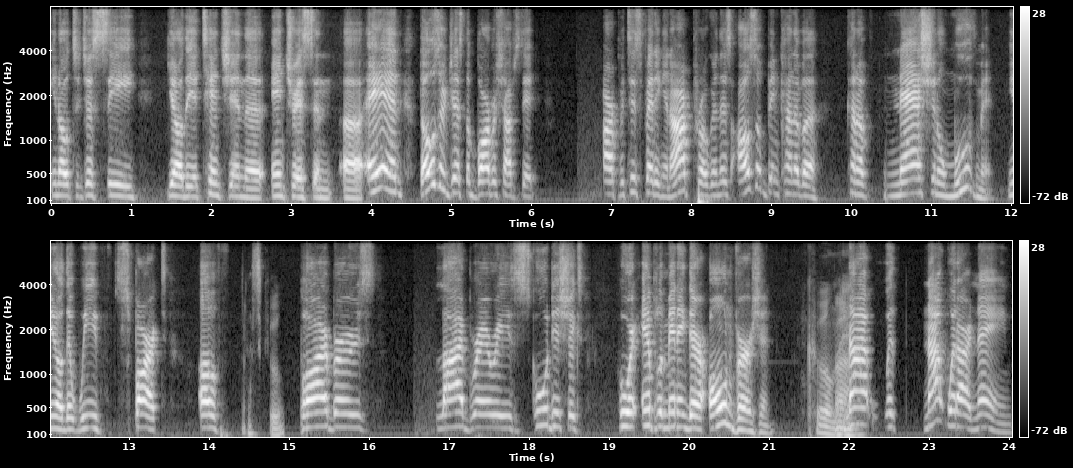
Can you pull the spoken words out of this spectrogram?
you know, to just see, you know, the attention, the interest, and uh, and those are just the barbershops that are participating in our program. There's also been kind of a kind of national movement, you know, that we've sparked of that's cool barbers, libraries, school districts who are implementing their own version. Cool, man. Not with not with our name,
